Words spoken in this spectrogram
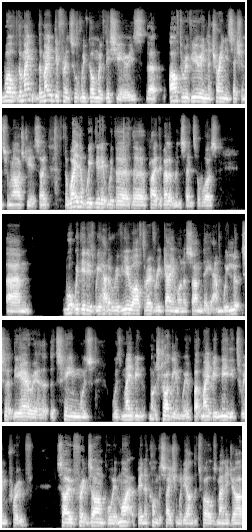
Well, the main the main difference what we've gone with this year is that after reviewing the training sessions from last year, so the way that we did it with the the player development centre was, um, what we did is we had a review after every game on a Sunday, and we looked at the area that the team was was maybe not struggling with, but maybe needed to improve. So, for example, it might have been a conversation with the under 12s manager,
